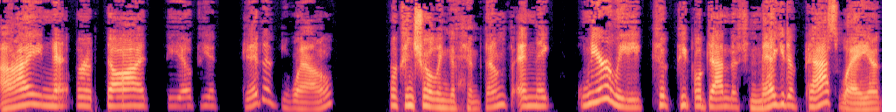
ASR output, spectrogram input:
I never thought the opiates did as well for controlling the symptoms. And they clearly took people down this negative pathway of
